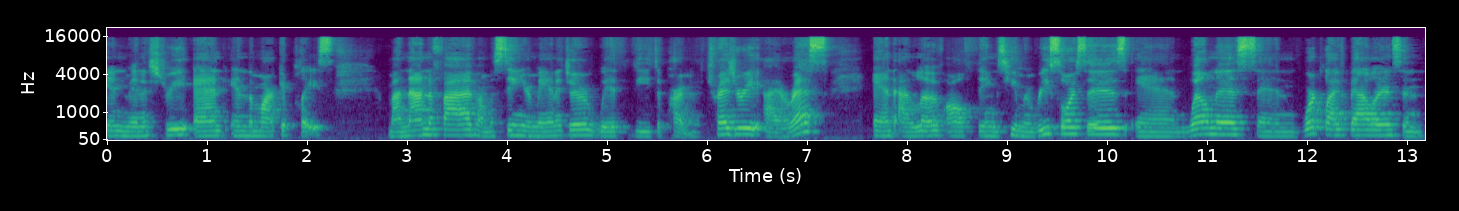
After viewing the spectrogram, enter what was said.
in ministry, and in the marketplace. My nine to five, I'm a senior manager with the Department of Treasury, IRS and I love all things human resources and wellness and work life balance. And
